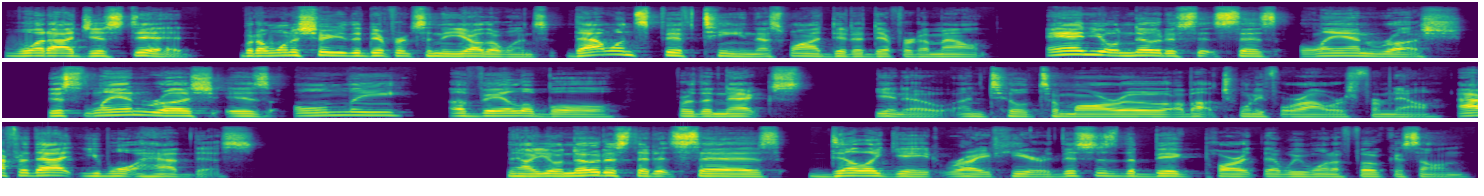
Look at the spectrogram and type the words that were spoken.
what I just did, but I want to show you the difference in the other ones. That one's 15. That's why I did a different amount. And you'll notice it says land rush. This land rush is only available for the next, you know, until tomorrow, about 24 hours from now. After that, you won't have this. Now you'll notice that it says delegate right here. This is the big part that we want to focus on.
